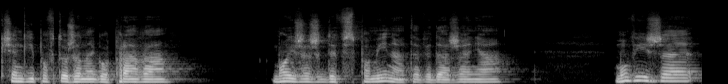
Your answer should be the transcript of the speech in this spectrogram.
Księgi Powtórzonego Prawa Mojżesz, gdy wspomina te wydarzenia, mówi, że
